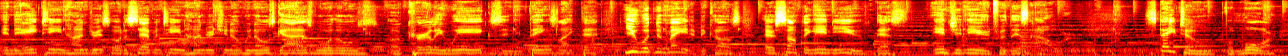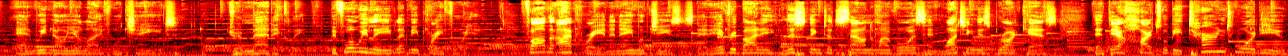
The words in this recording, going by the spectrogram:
in the 1800s or the 1700s, you know, when those guys wore those uh, curly wigs and things like that? You wouldn't have made it because there's something in you that's engineered for this hour. Stay tuned for more, and we know your life will change dramatically. Before we leave, let me pray for you. Father, I pray in the name of Jesus that everybody listening to the sound of my voice and watching this broadcast, that their hearts will be turned toward you,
